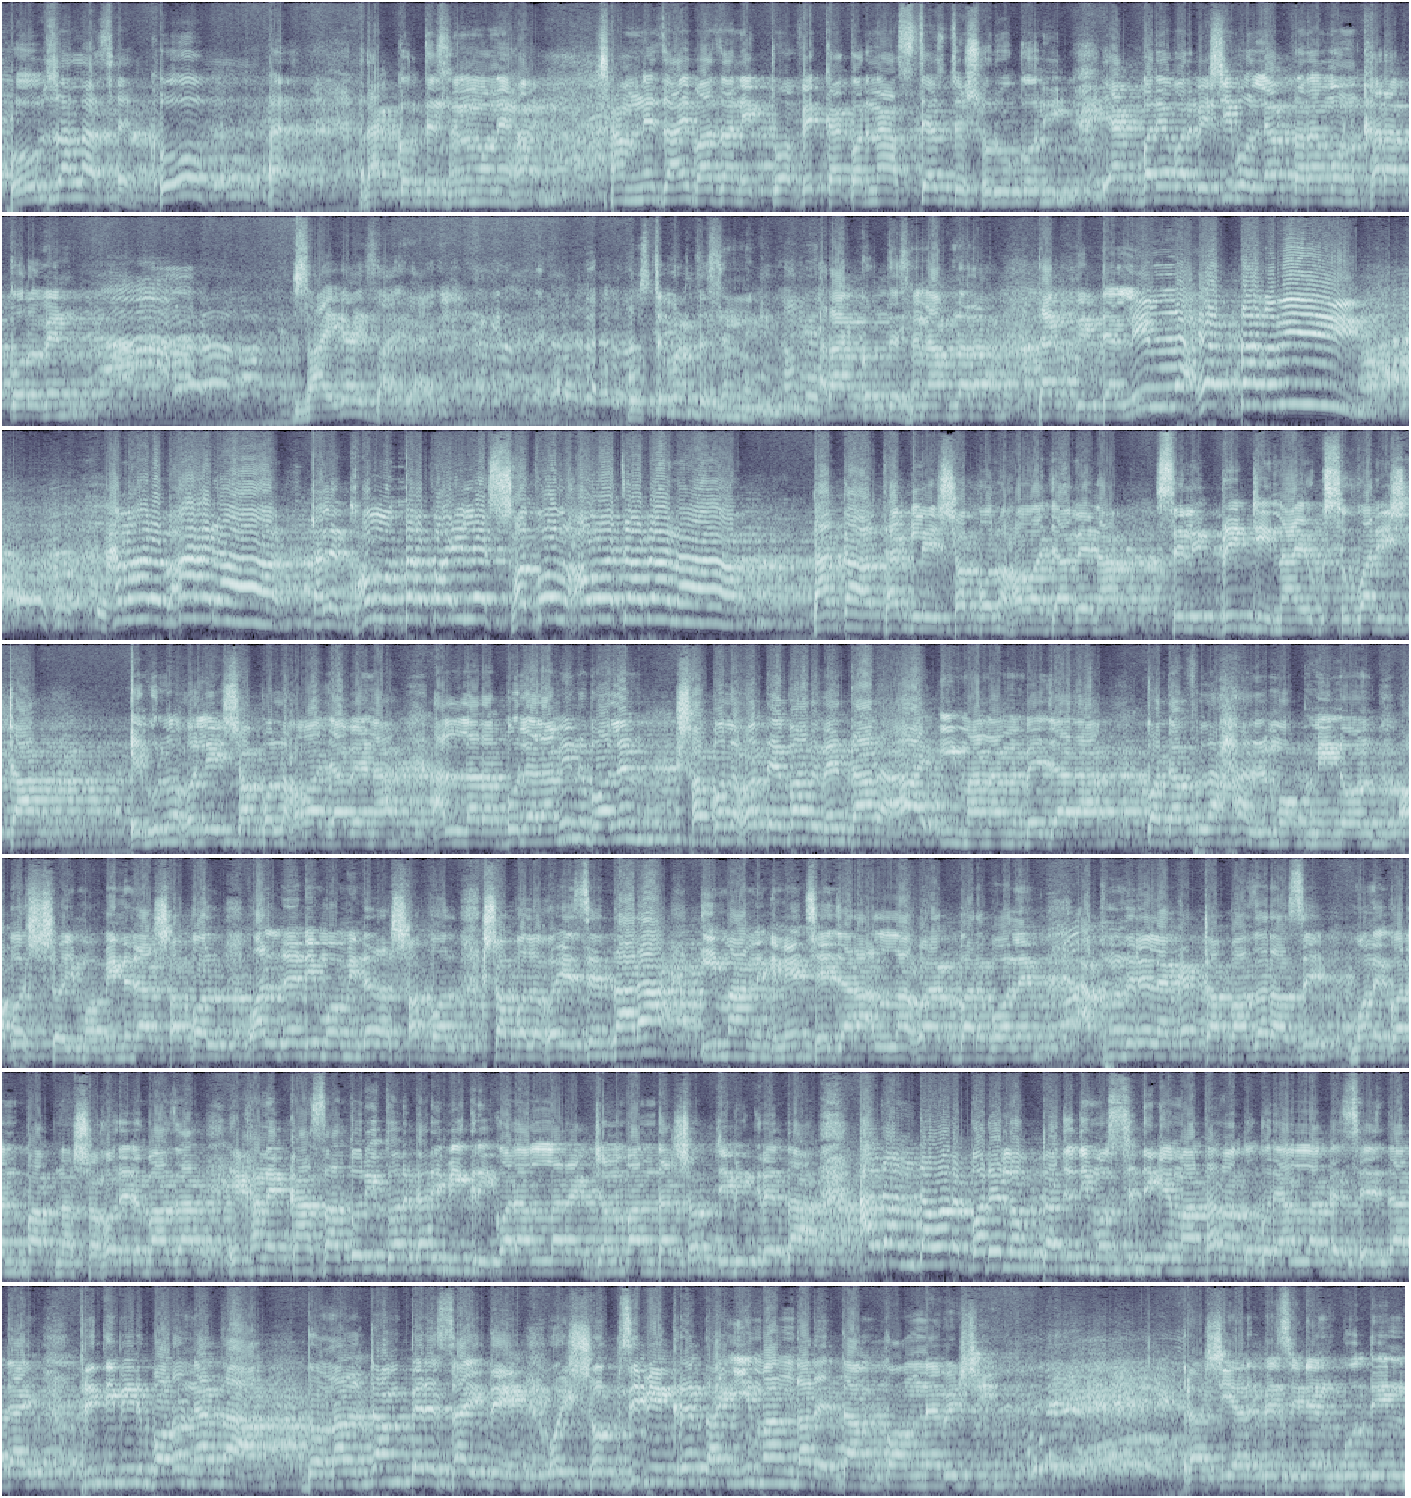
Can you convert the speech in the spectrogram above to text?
খুব জ্বালাছে খুব। হ্যাঁ, রাগ করতেছেন মনে হয়। সামনে যাই বাজান একটু অপেক্ষা করেন আস্তে আস্তে শুরু করি। একবারে আবার বেশি বললে আপনারা মন খারাপ করবেন। জায়গায় জায়গায়। বুঝতে পারতেছেন নাকি? রাগ করতেছেন আপনারা। তাকবীর। দেন তাকবীর আমার ভাইরা তাহলে ক্ষমতা পাইলে সফল হওয়া যাবে না টাকা থাকলে সফল হওয়া যাবে না। সেলিব্রিটি নায়ক সুপারস্টার এগুলো হলেই সফল হওয়া যাবে না। আল্লাহ রাব্বুল আলামিন বলেন, সফল হতে পারবে তারা, ঈমান আনবে যারা। কদাফলাহাল মুমিনুন, অবশ্যই মুমিনরা সফল অলরেডি মুমিনরা সফল। সফল হয়েছে তারা, ঈমান এনেছে যারা, আল্লাহু আকবার বলেন। আপনাদের এলাকায় একটা বাজার আছে, মনে করেন পাবনা শহরের বাজার। এখানে কাঁচা তরি তরকারি বিক্রি করে আল্লাহর একজন বান্দার সবজি বিক্রেতা। আদান দেওয়ার পরে লোকটা যদি মসজিদিকে মাথা নত করে আল্লাহকে সেজদা দেয়। পৃথিবীর বড় নেতা ডোনাল্ড ট্রাম্পের চাইতে ওই সবজি বিক্রেতা ইমানদারের দাম কম না বেশি? রাশিয়ার প্রেসিডেন্ট পুতিন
